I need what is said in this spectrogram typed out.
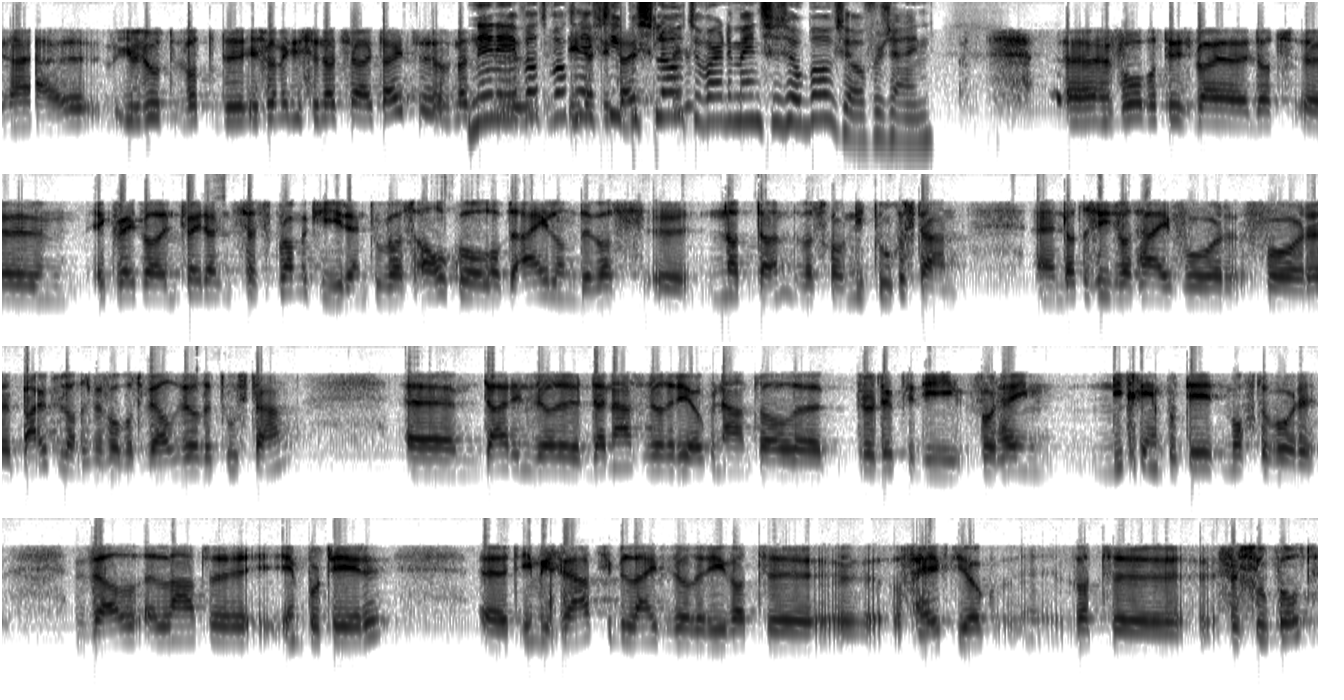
nou ja, je bedoelt wat de islamitische nationaliteit... nee, nee, wat, wat heeft hij besloten waar de mensen zo boos over zijn? Uh, een voorbeeld is bij, dat, uh, ik weet wel, in 2006 kwam ik hier en toen was alcohol op de eilanden was, uh, not done, was gewoon niet toegestaan. En dat is iets wat hij voor, voor buitenlanders bijvoorbeeld wel wilde toestaan. Ehm, daarin wilde, daarnaast wilde hij ook een aantal producten die voorheen niet geïmporteerd mochten worden, wel laten importeren. het immigratiebeleid wilde hij wat, of heeft hij ook wat versoepeld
